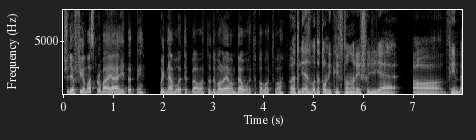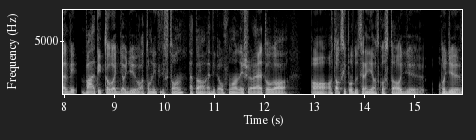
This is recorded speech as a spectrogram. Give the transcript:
És ugye a film azt próbálja elhitetni, hogy nem voltak beavatva, de valójában be voltak avatva. Hát ugyanez volt a Tony Cliftonnal is, hogy ugye a filmben váltig tagadja, hogy ő a Tony Clifton, tehát a Eddie Kaufman, és eltog a, a, a taxi producere nyilatkozta, hogy hogy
